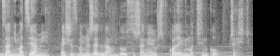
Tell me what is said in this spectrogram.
Z animacjami. Ja się z wami żegnam, do usłyszenia już w kolejnym odcinku. Cześć!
